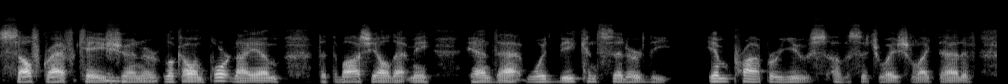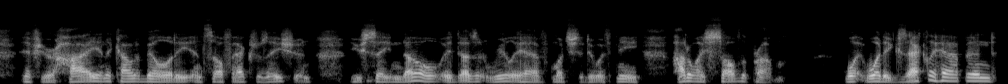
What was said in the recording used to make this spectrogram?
self gratification or mm-hmm. look how important I am that the boss yelled at me. And that would be considered the improper use of a situation like that. If if you're high in accountability and self-actualization, you say no, it doesn't really have much to do with me. How do I solve the problem? What what exactly happened?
